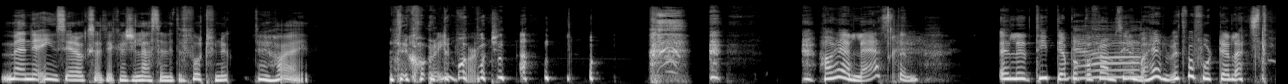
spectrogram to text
men jag inser också att jag kanske läser lite för fort, för nu, nu har jag Det kommer inte ihåg. Har jag läst den? Eller tittar jag bara på Ja. framsidan och bara helvete vad fort jag läste.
